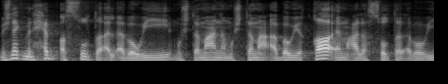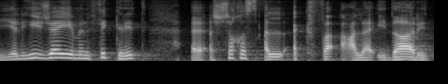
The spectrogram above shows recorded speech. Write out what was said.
مش هيك بنحب السلطة الأبوية مجتمعنا مجتمع أبوي قائم على السلطة الأبوية اللي هي جاية من فكرة آه، الشخص الأكفأ على إدارة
